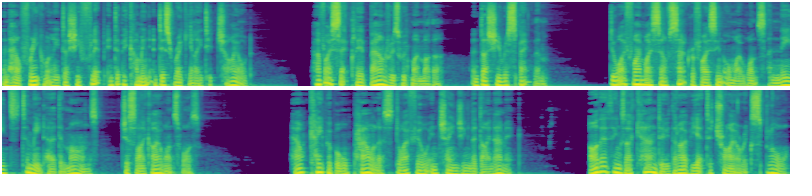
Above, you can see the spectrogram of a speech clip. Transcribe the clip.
and how frequently does she flip into becoming a dysregulated child? Have I set clear boundaries with my mother, and does she respect them? Do I find myself sacrificing all my wants and needs to meet her demands, just like I once was? How capable, powerless do I feel in changing the dynamic? Are there things I can do that I have yet to try or explore?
